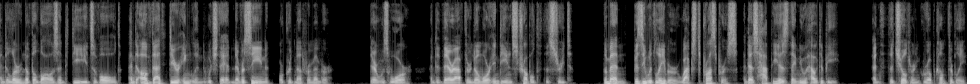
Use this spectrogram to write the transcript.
and learn of the laws and deeds of old, and of that dear England which they had never seen or could not remember. There was war, and thereafter no more Indians troubled the street. The men, busy with labor, waxed prosperous and as happy as they knew how to be. And the children grew up comfortably,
